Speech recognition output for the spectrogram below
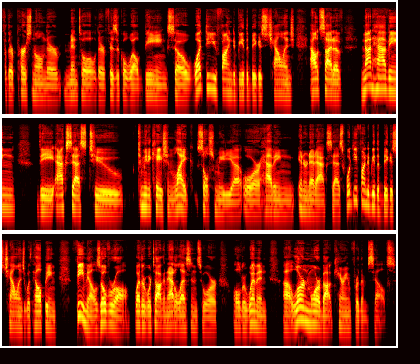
for their personal and their mental their physical well-being. So what do you find to be the biggest challenge outside of not having the access to communication like social media or having internet access, what do you find to be the biggest challenge with helping females overall, whether we're talking adolescents or older women, uh, learn more about caring for themselves?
